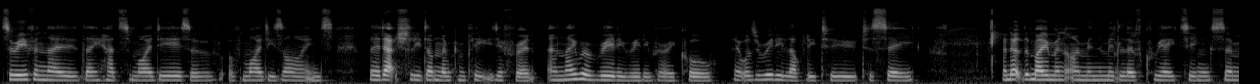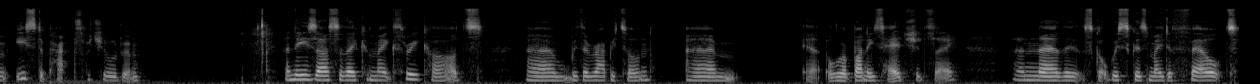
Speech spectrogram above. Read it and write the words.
So even though they had some ideas of, of my designs, they'd actually done them completely different, and they were really really very cool. It was really lovely to to see. And at the moment, I'm in the middle of creating some Easter packs for children and these are so they can make three cards um, with a rabbit on, um, or a bunny's head, should say. And there it's got whiskers made of felt,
